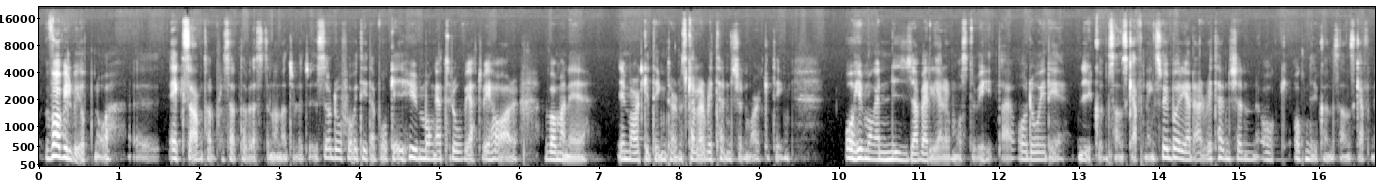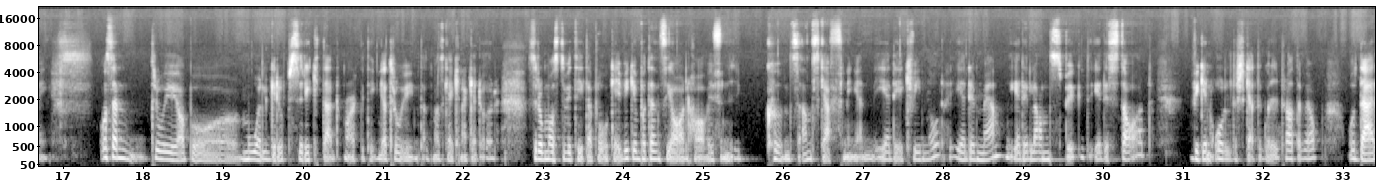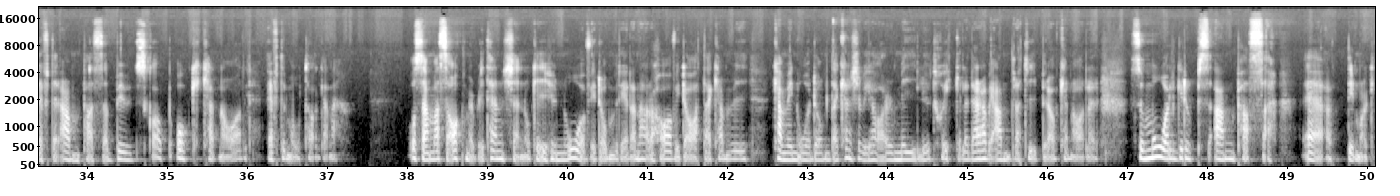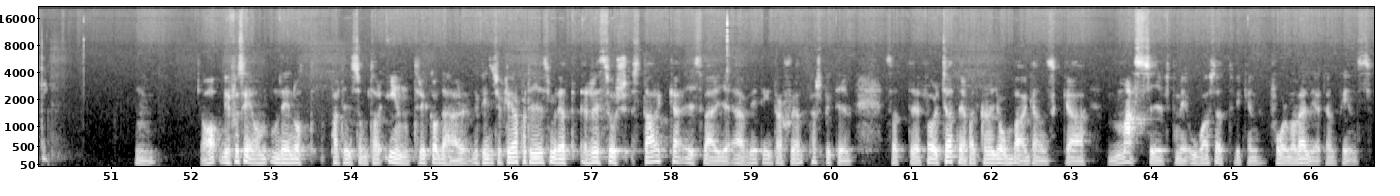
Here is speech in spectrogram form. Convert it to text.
vad vill vi uppnå? Eh, X antal procent av rösterna naturligtvis. Och då får vi titta på, okej, hur många tror vi att vi har? Vad man är i marketing terms kallar retention marketing. Och hur många nya väljare måste vi hitta? Och då är det nykundsanskaffning. Så vi börjar där, retention och, och nykundsanskaffning. Och sen tror jag på målgruppsriktad marketing. Jag tror ju inte att man ska knacka dörr. Så då måste vi titta på, okej, okay, vilken potential har vi för nykundsanskaffningen? Är det kvinnor? Är det män? Är det landsbygd? Är det stad? Vilken ålderskategori pratar vi om? Och därefter anpassa budskap och kanal efter mottagarna. Och samma sak med retention, okej okay, hur når vi dem redan här? Har vi data? Kan vi, kan vi nå dem? Där kanske vi har mejlutskick eller där har vi andra typer av kanaler. Så målgruppsanpassa eh, din marketing. Mm. Ja, vi får se om, om det är något parti som tar intryck av det här. Det finns ju flera partier som är rätt resursstarka i Sverige, även i ett internationellt perspektiv. Så att eh, förutsättningar för att kunna jobba ganska massivt med oavsett vilken form man väljer, den finns.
